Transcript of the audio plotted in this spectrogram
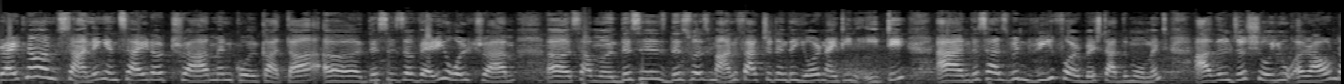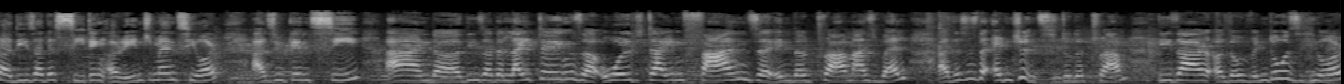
right now, I'm standing inside a tram in Kolkata. Uh, this is a very old tram. Uh, some this is this was manufactured in the year 1980, and this has been refurbished at the moment. I will just show you around. Uh, these are the seating arrangements here, as you can see, and uh, these are the lightings, uh, old-time fans in the tram as well. this is the entrance to the tram. These are the windows here,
